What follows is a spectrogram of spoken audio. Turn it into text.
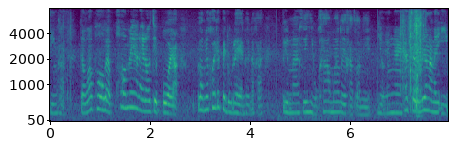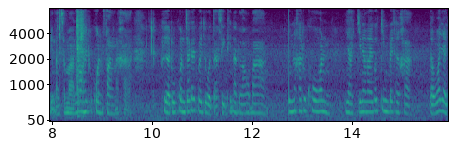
ริง ๆ ค่ะ แต่ว่าพอแบบพ่อแม่อะไรเราเจ็บป่วยอะเราไม่ค่อยได้ไปดูแลเลยนะคะ ตื่นมาคือหิวข้าวมากเลยค่ะ ตอนนี้เดี๋ยวยังไง ถ้าเจอเรื่องอะไรอีกเดี๋ยวนัทจะมาเล่าให้ทุกคนฟังนะคะเผื่อทุกคนจะได้ประโยชน์จากสิ่งที่นัดเล่าบ้างลืมนะคะทุกคนอยากกินอะไรก็กินไปเถอะค่ะ แต่ว่าอย่าก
